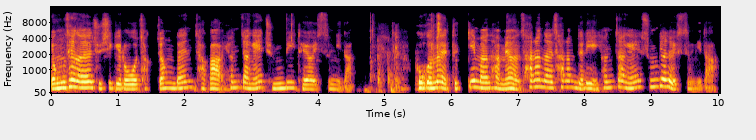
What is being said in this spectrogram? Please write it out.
영생을 주시기로 작정된 자가 현장에 준비되어 있습니다. 복음을 듣기만 하면 살아날 사람들이 현장에 숨겨져 있습니다.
